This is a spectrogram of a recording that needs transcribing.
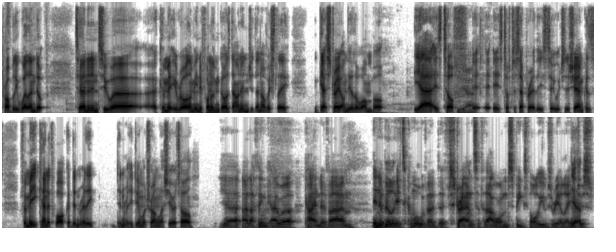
probably will end up turning into a, a committee role. I mean, if one of them goes down injured, then obviously get straight on the other one. But yeah, it's tough. Yeah. It, it, it's tough to separate these two, which is a shame because for me, Kenneth Walker didn't really didn't really do much wrong last year at all. Yeah, and I think our kind of um, inability to come up with a, a straight answer for that one speaks volumes, really. Yeah. Just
